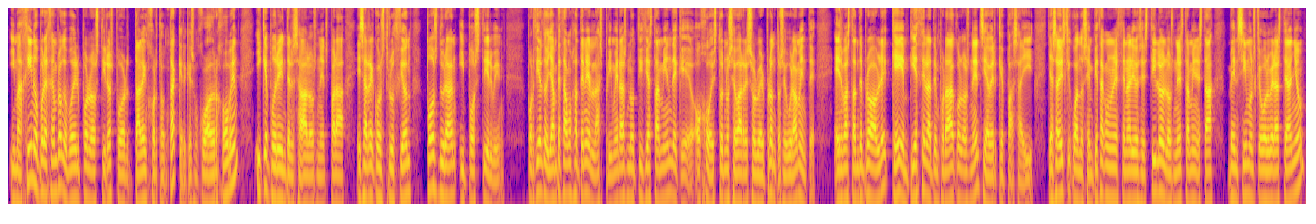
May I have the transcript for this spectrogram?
Imagino, por ejemplo, que puede ir por los tiros por Talent Horton Tucker, que es un jugador joven y que podría interesar a los Nets para esa reconstrucción post-Durant y post-Irving. Por cierto, ya empezamos a tener las primeras noticias también de que, ojo, esto no se va a resolver pronto, seguramente. Es bastante probable que empiece la temporada con los Nets y a ver qué pasa. Y ya sabéis que cuando se empieza con un escenario de ese estilo, en los Nets también está Ben Simmons que volverá este año.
